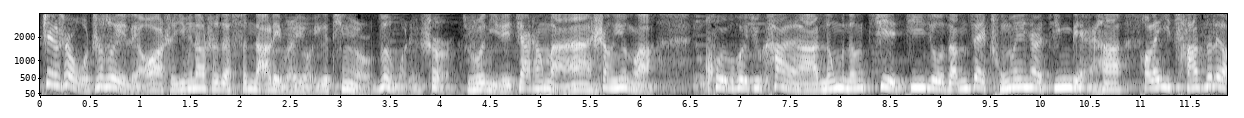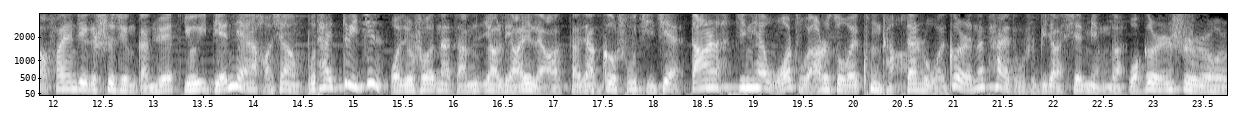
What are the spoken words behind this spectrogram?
这个事儿我之所以聊啊，是因为当时在芬达里边有一个听友问我这事儿，就说你这加长版上映了。会不会去看啊？能不能借机就咱们再重温一下经典啊？后来一查资料，发现这个事情感觉有一点点好像不太对劲。我就说，那咱们要聊一聊，大家各抒己见。当然了，今天我主要是作为控场，但是我个人的态度是比较鲜明的。我个人是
